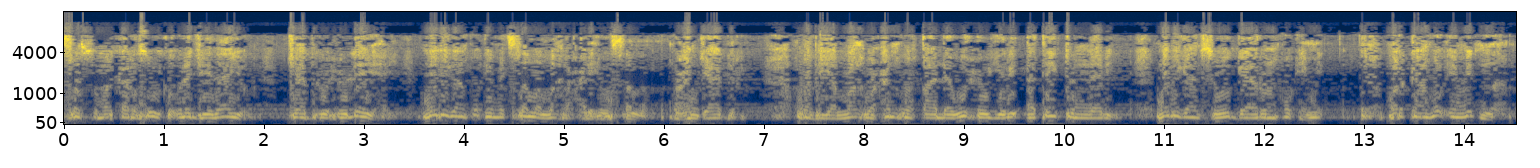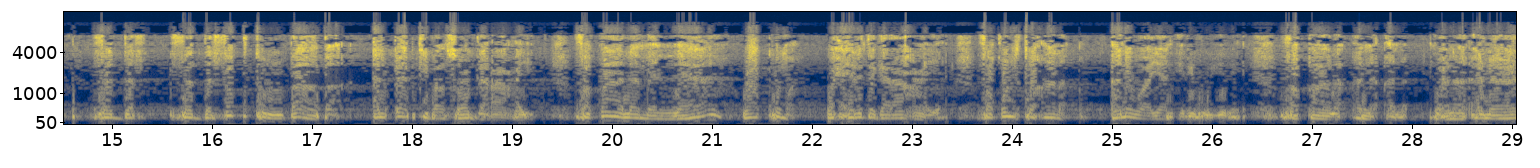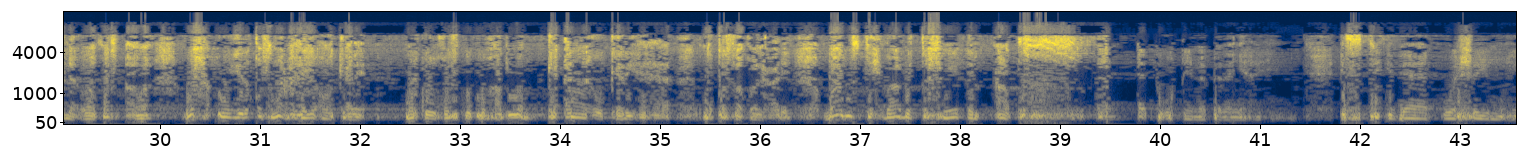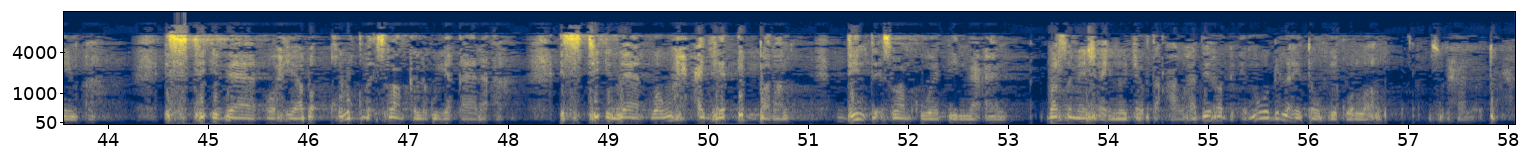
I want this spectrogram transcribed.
Saasuu markaa rasuulka ula jeedaayo jaabir wuxuu leeyahay nabigaan u imid sala allahu calayhi wasalam wacan jaabir radia allahu canhu qaala wuxuu yiri ataytu nabiy nabigaan soo gaaroon u imid. Markaan u imidna fadafaqtu lbaaba albaabkii baan soo garaacay. Faqaala man daa waa kuma waxa erida garaacaya faqultu ana ani waayaan iri buu yiri faqaala ana ana manaa ana ana waa qof waxa uu yiri qof nacahaya oo kale markuu qofku ku hadlo kaanahu karihaha muttafaqun caleyh baabu istixbaabi tashmiiq alcaatis aad buu u qiimo badan yahay istidaan waa shay muhiim ah istidaan waxyaaba khuluqda islaamka lagu yaqaana ah istidaan waa wax cajaa'ib badan diinta islaamku waa diin macaan. Balse meesha inoo joogta caawa. Haddii rabbi idmo wabilaahi towfiiq wallahu subxaana wataala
